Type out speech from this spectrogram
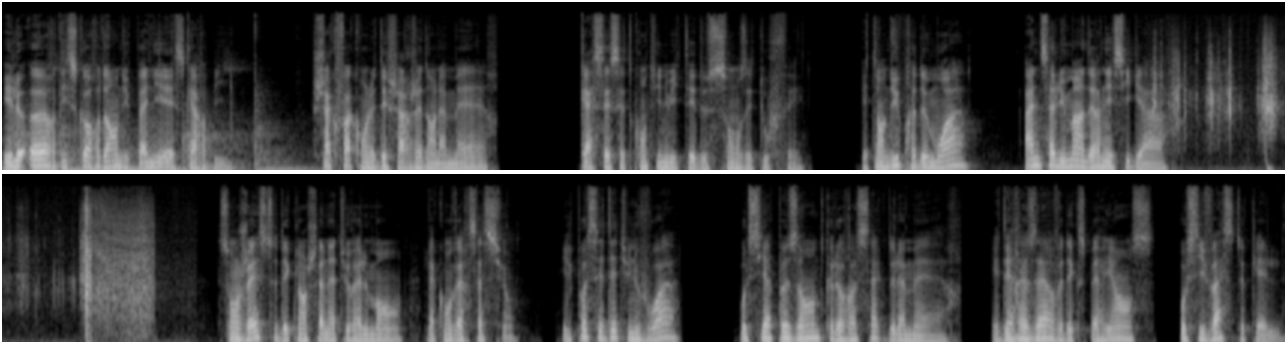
et le heurt discordant du panier escarbi, chaque fois qu'on le déchargeait dans la mer, cassait cette continuité de sons étouffés. Étendu près de moi, Anne s'alluma un dernier cigare. Son geste déclencha naturellement la conversation. Il possédait une voix aussi apaisante que le ressac de la mer, et des réserves d'expérience aussi vastes qu'elle,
